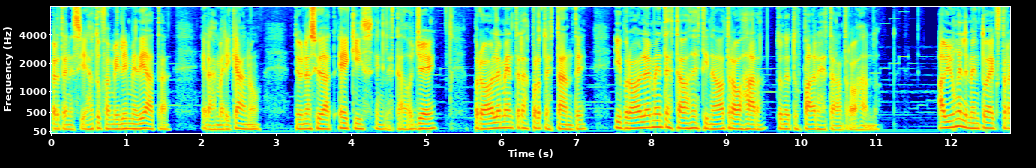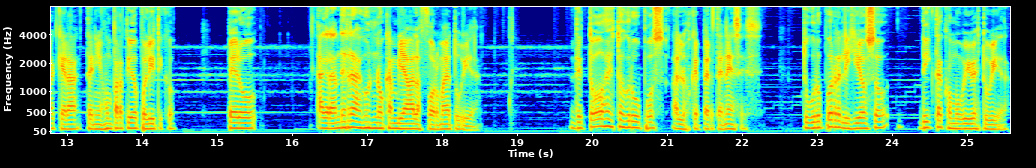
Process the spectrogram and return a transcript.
pertenecías a tu familia inmediata, eras americano, de una ciudad X en el estado Y, probablemente eras protestante y probablemente estabas destinado a trabajar donde tus padres estaban trabajando. Había un elemento extra que era tenías un partido político, pero a grandes rasgos no cambiaba la forma de tu vida. De todos estos grupos a los que perteneces, tu grupo religioso dicta cómo vives tu vida,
